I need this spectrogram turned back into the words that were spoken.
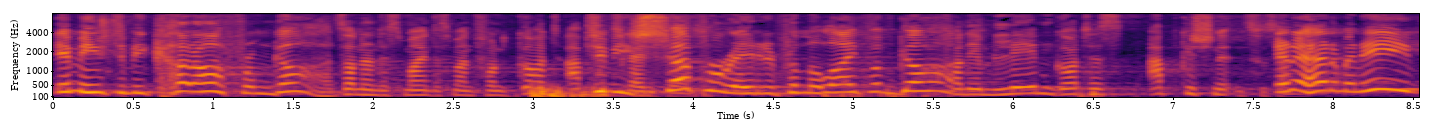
It means to be cut off from God, sondern das meint, dass man von Gott to be wird, separated from the life of von God. dem Leben Gottes abgeschnitten zu And sein. Adam and Eve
